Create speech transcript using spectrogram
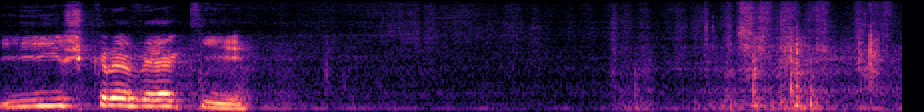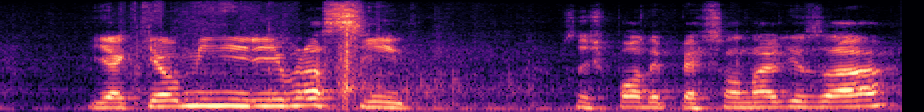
e escrever aqui. E aqui é o mini livro A5. Vocês podem personalizar,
